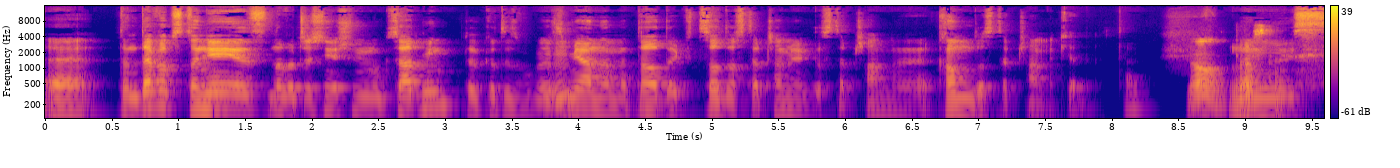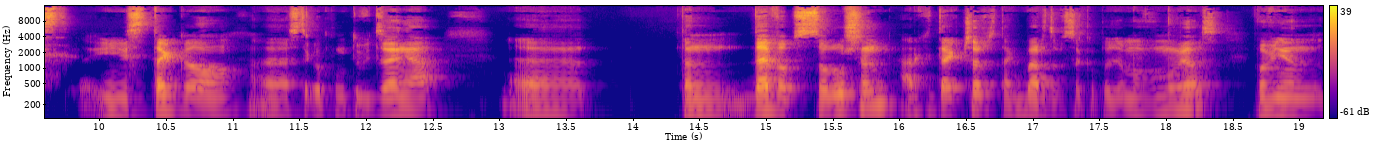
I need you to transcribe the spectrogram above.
E, ten DevOps to nie jest nowocześniejszy Linux admin, tylko to jest w ogóle mm. zmiana metodyk, co dostarczamy, jak dostarczamy, komu dostarczamy, kiedy. Tak? No, no i, z, i z, tego, e, z tego punktu widzenia e, ten DevOps Solution Architecture, tak bardzo wysokopoziomowo mówiąc, powinien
